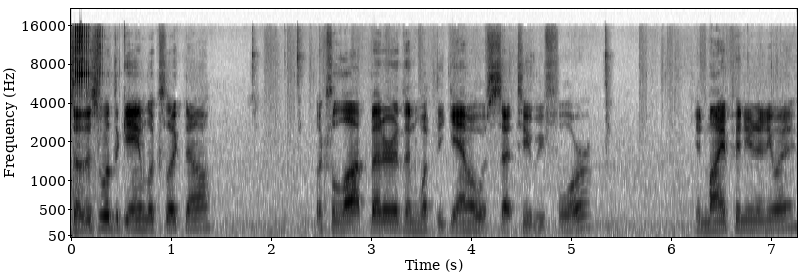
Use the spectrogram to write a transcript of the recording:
So this is what the game looks like now. Looks a lot better than what the gamma was set to before in my opinion anyway.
